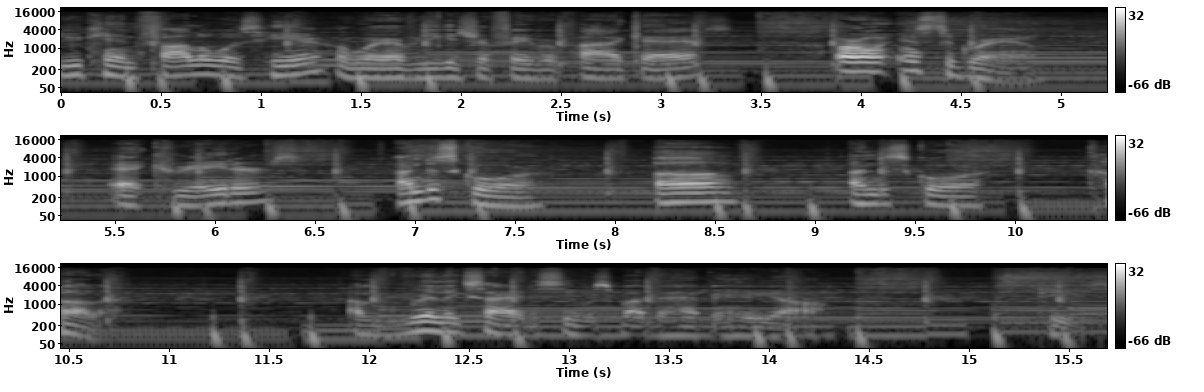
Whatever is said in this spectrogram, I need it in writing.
You can follow us here or wherever you get your favorite podcasts, or on Instagram at creators underscore of underscore color. I'm really excited to see what's about to happen here, y'all. Peace.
